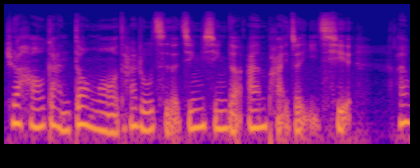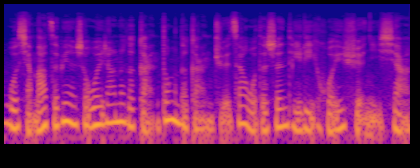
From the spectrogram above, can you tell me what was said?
觉得好感动哦，他如此的精心的安排这一切。哎，我想到这边的时候，我也让那个感动的感觉在我的身体里回旋一下，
